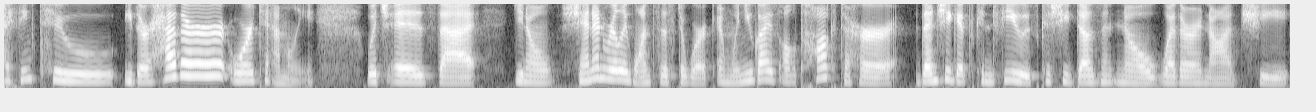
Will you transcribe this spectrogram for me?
I think, to either Heather or to Emily, which is that you know, Shannon really wants this to work. And when you guys all talk to her, then she gets confused because she doesn't know whether or not she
